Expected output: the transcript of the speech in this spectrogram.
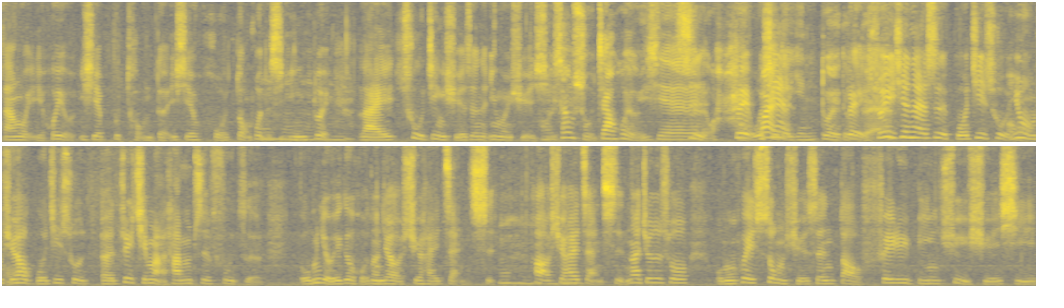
单位也会有一些不同的一些活动或者是营队来促进学生的英文学习。像暑假会有一些是海外的营队，对不对？所以现在是国际处，因为我们学校国际处呃最起码他们是负责。我们有一个活动叫学海展翅，好，学海展翅，那就是说我们会送学生到菲律宾去学习，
